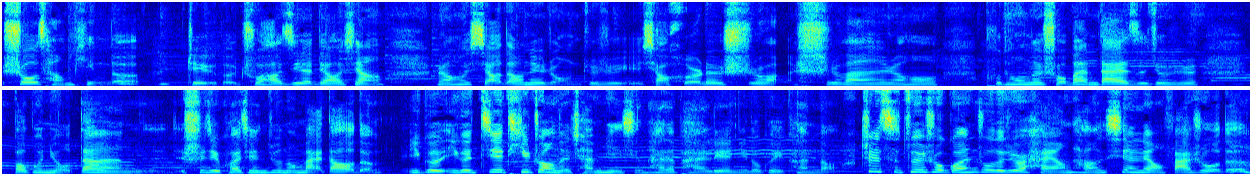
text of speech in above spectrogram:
收藏品的这个初号机的雕像，然后小到那种就是小盒的食玩食玩，然后普通的手办袋子就是。包括扭蛋，十几块钱就能买到的一个一个阶梯状的产品形态的排列，你都可以看到。这次最受关注的就是海洋堂限量发售的，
